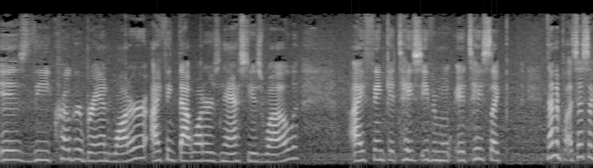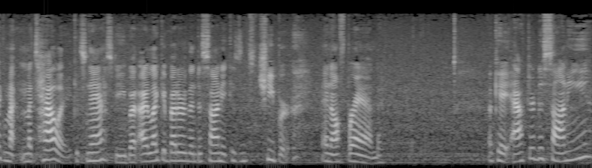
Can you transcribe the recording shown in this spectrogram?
is the Kroger brand water. I think that water is nasty as well. I think it tastes even more, it tastes like not a, it tastes like metallic. It's nasty, but I like it better than Dasani because it's cheaper and off-brand. Okay, after Dasani,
